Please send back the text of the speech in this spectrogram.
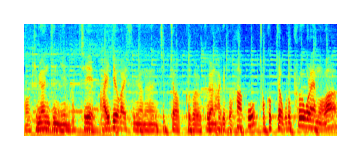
어, 김현진님 같이 아이디어가 있으면 직접 그걸 구현하기도 하고 적극적으로 프로그래머와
